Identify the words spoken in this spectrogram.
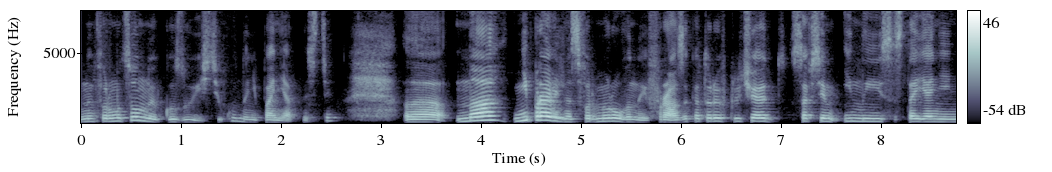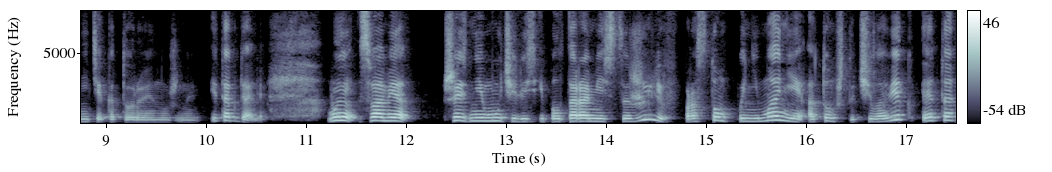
на информационную казуистику, на непонятности, э, на неправильно сформированные фразы, которые включают совсем иные состояния, не те, которые нужны и так далее. Мы с вами шесть дней мучились и полтора месяца жили в простом понимании о том, что человек это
